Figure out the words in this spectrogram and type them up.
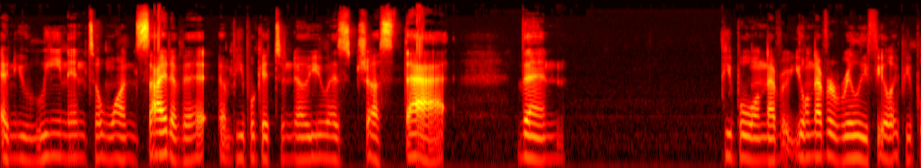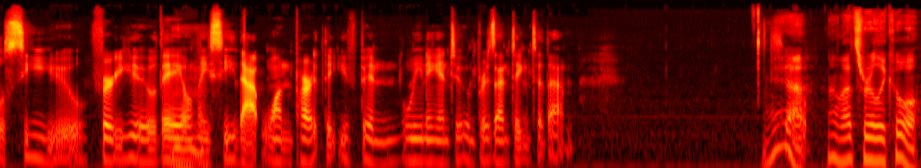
and you lean into one side of it, and people get to know you as just that, then people will never you'll never really feel like people see you for you they only mm-hmm. see that one part that you've been leaning into and presenting to them Yeah. So- No, that's really cool.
